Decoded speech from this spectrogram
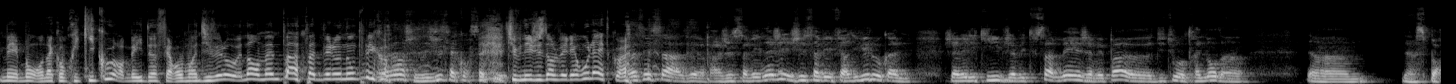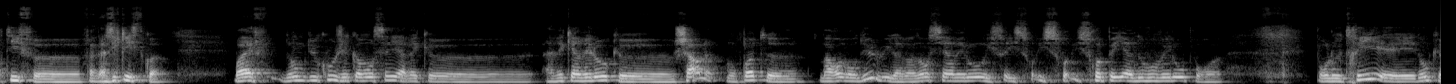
mais bon, on a compris qu'il court, mais il doit faire au moins du vélo. Non, même pas, pas de vélo non plus, quoi. Non, non je faisais juste la course à pied. tu venais juste enlever les roulettes, quoi. c'est ça. Enfin, je savais nager, je savais faire du vélo quand même. J'avais l'équilibre, j'avais tout ça, mais j'avais pas euh, du tout l'entraînement d'un, d'un, sportif, euh, enfin, d'un cycliste, quoi. Bref, donc du coup j'ai commencé avec euh, avec un vélo que Charles, mon pote, euh, m'a revendu. Lui, il avait un ancien vélo, il se, il se, il repayait un nouveau vélo pour euh, pour le tri et donc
